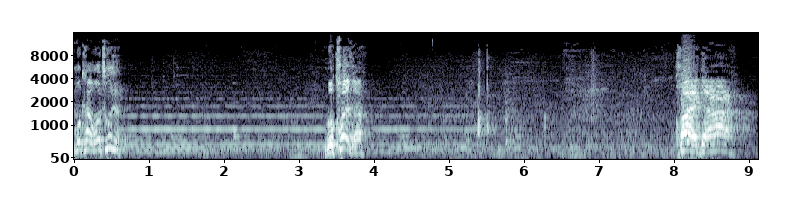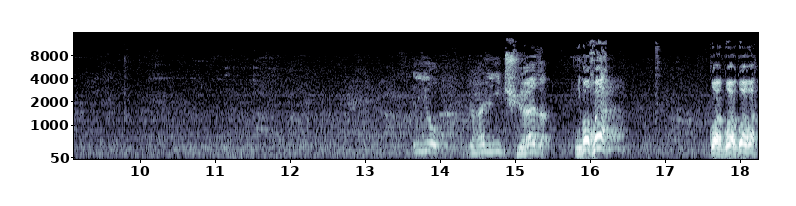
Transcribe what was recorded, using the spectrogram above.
什么看？我要出去！我快点！快点儿！哎呦，这还是一瘸子！你给我回来！过来，过来，过来，过来！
